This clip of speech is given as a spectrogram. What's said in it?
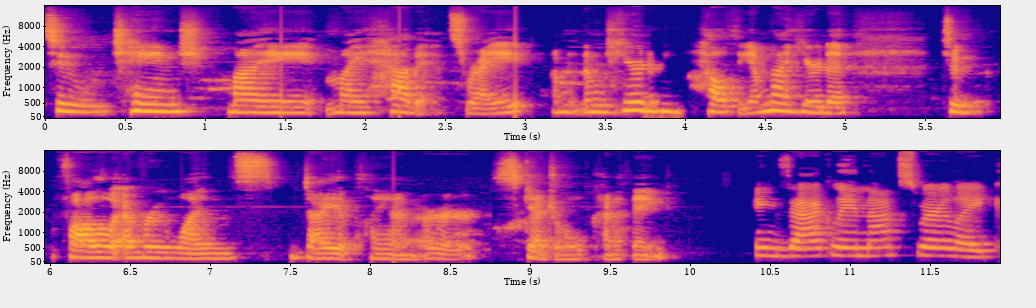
to change my my habits right? I'm, I'm here to be healthy. I'm not here to to follow everyone's diet plan or schedule kind of thing. Exactly and that's where like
